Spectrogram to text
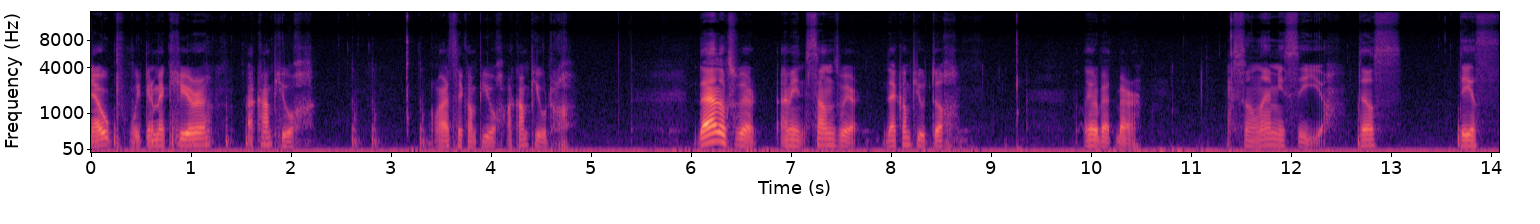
Nope. We can make here a computer. Or I say computer. A computer. That looks weird. I mean, sounds weird. The computer. A little bit better. So let me see. This, this,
